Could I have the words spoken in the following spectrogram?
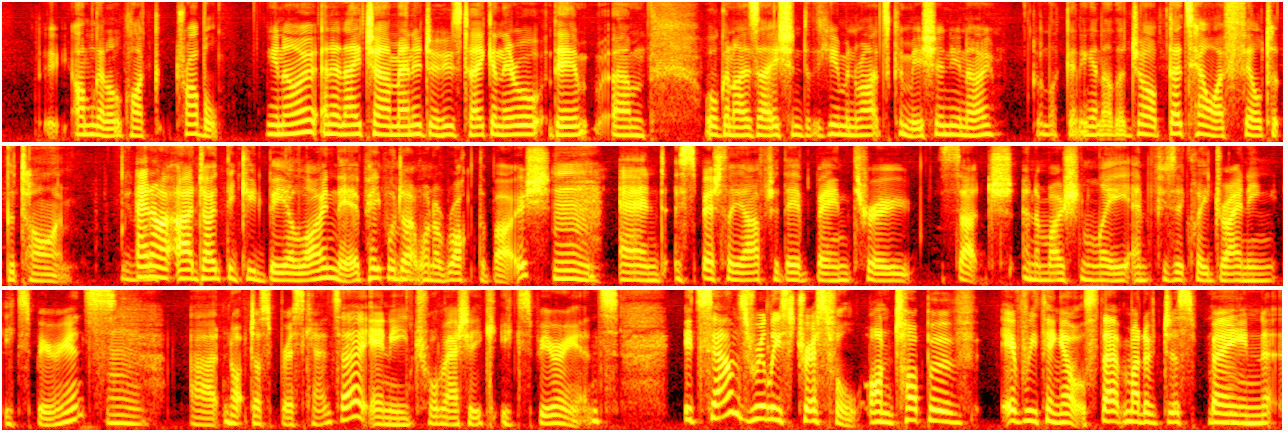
I'm going to look like trouble, you know. And an HR manager who's taken their their um, organisation to the Human Rights Commission, you know, good luck getting another job. That's how I felt at the time. You know? And I, I, don't think you'd be alone there. People mm. don't want to rock the boat, mm. and especially after they've been through such an emotionally and physically draining experience. Mm. Uh, not just breast cancer, any traumatic experience. It sounds really stressful on top of everything else. That might have just mm. been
